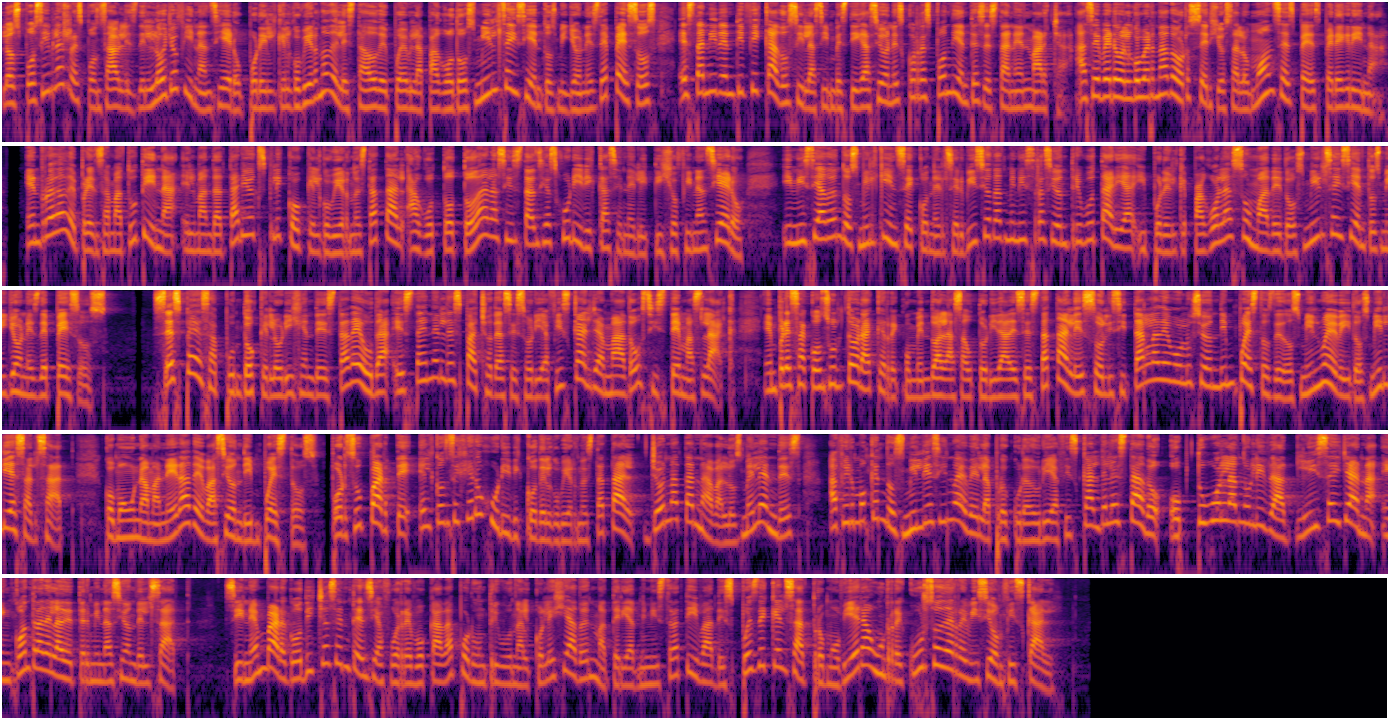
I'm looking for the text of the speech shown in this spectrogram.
Los posibles responsables del hoyo financiero por el que el gobierno del estado de Puebla pagó 2.600 millones de pesos están identificados y las investigaciones correspondientes están en marcha, aseveró el gobernador Sergio Salomón Céspedes Peregrina. En rueda de prensa matutina, el mandatario explicó que el gobierno estatal agotó todas las instancias jurídicas en el litigio financiero, iniciado en 2015 con el Servicio de Administración Tributaria y por el que pagó la suma de 2.600 millones de pesos. Céspedes apuntó que el origen de esta deuda está en el despacho de asesoría fiscal llamado Sistemas LAC, empresa consultora que recomendó a las autoridades estatales solicitar la devolución de impuestos de 2009 y 2010 al SAT, como una manera de evasión de impuestos. Por su parte, el consejero jurídico del gobierno estatal, Jonathan Ábalos Meléndez, afirmó que en 2019 la Procuraduría Fiscal del Estado obtuvo la nulidad lisa y llana en contra de la determinación del SAT. Sin embargo, dicha sentencia fue revocada por un tribunal colegiado en materia administrativa después de que el SAT promoviera un recurso de revisión fiscal.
